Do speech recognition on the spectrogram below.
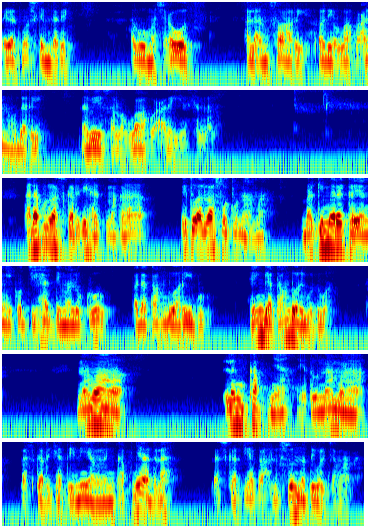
Riwayat muslim dari Abu Mas'ud Al-Ansari radhiyallahu anhu dari Nabi sallallahu alaihi wasallam. Adapun laskar jihad maka itu adalah suatu nama bagi mereka yang ikut jihad di Maluku pada tahun 2000 hingga tahun 2002. Nama lengkapnya yaitu nama Laskar Jihad ini yang lengkapnya adalah Laskar Jihad Ahlus Sunnati wal Jamaah.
